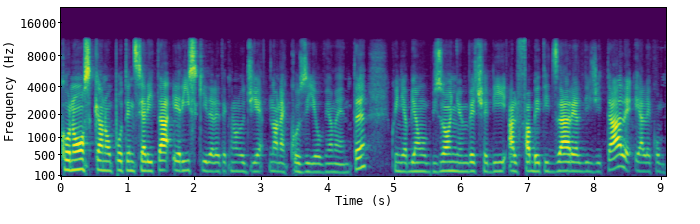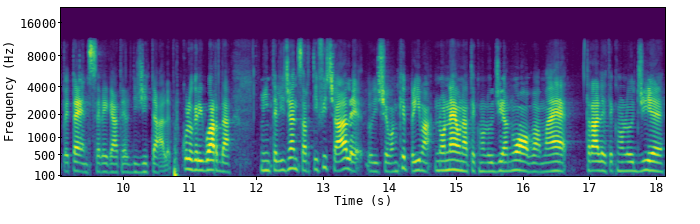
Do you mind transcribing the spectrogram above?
conoscano potenzialità e rischi delle tecnologie. Non è così ovviamente, quindi abbiamo bisogno invece di alfabetizzare al digitale e alle competenze legate al digitale. Per quello che riguarda l'intelligenza artificiale, lo dicevo anche prima, non è una tecnologia nuova, ma è tra le tecnologie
